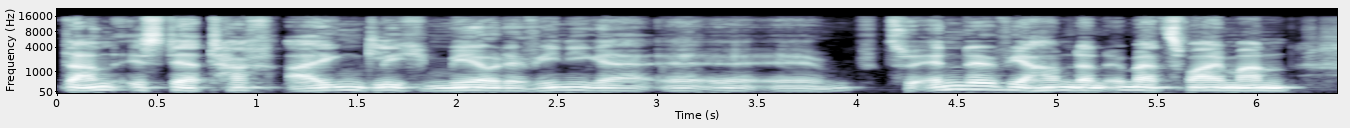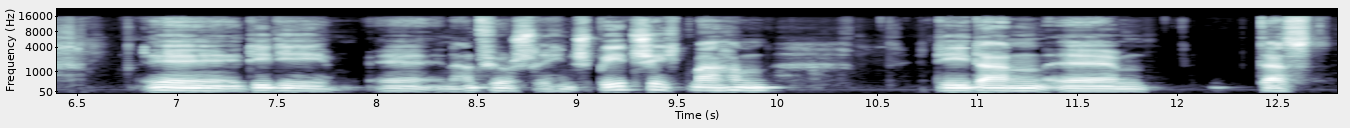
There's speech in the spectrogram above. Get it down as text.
dann ist der Tag eigentlich mehr oder weniger äh, äh, zu Ende. Wir haben dann immer zwei Mann, äh, die die äh, in Anführungsstrichen Spätschicht machen, die dann ähm, das,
